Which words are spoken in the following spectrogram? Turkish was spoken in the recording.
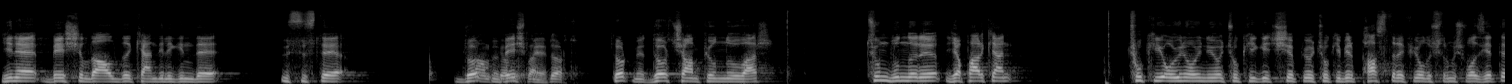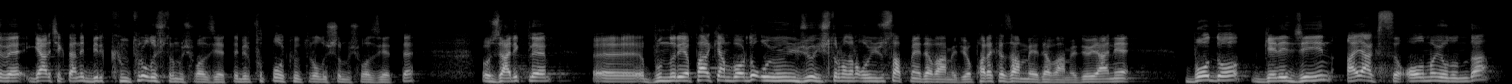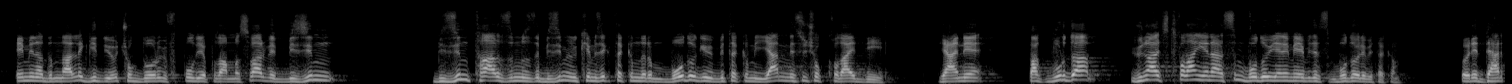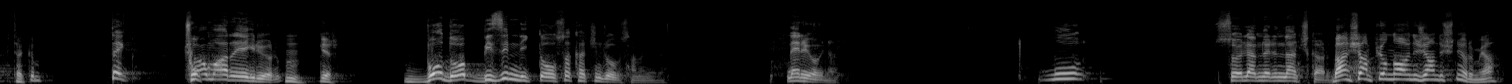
Yine 5 yılda aldığı kendi liginde üst üste 4 mü 5 mi? 4. 4 mü? 4 şampiyonluğu var. Tüm bunları yaparken çok iyi oyun oynuyor, çok iyi geçiş yapıyor, çok iyi bir pas trafiği oluşturmuş vaziyette ve gerçekten de bir kültür oluşturmuş vaziyette, bir futbol kültürü oluşturmuş vaziyette. Özellikle bunları yaparken bu arada oyuncu hiç durmadan oyuncu satmaya devam ediyor, para kazanmaya devam ediyor. Yani Bodo geleceğin Ajax'ı olma yolunda emin adımlarla gidiyor. Çok doğru bir futbol yapılanması var ve bizim bizim tarzımızda, bizim ülkemizdeki takımların Bodo gibi bir takımı yenmesi çok kolay değil. Yani bak burada United falan yenersin, Bodo'yu yenemeyebilirsin. Bodo öyle bir takım. Öyle dert bir takım. Tek çok ama araya giriyorum. Hı, gir. Bodo bizim ligde olsa kaçıncı olur sana göre? Nereye oynar? Bu söylemlerinden çıkardım. Ben şampiyonluğa oynayacağını düşünüyorum ya.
